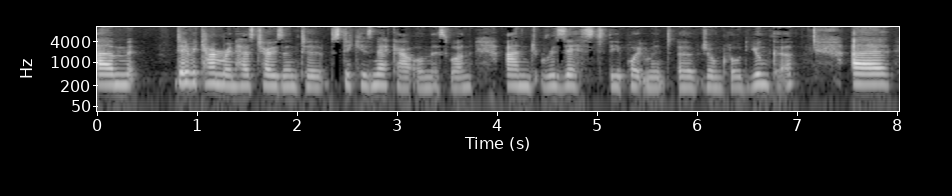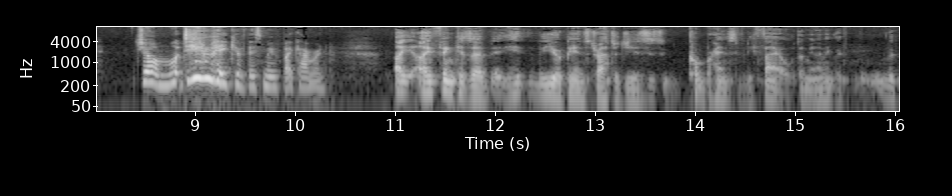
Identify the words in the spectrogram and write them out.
um, David Cameron has chosen to stick his neck out on this one and resist the appointment of Jean Claude Juncker. Uh, Jonn, what do you make of this move by Cameron? I, I, think as a the European strategy has comprehensively failed. I mean, I think the, the,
